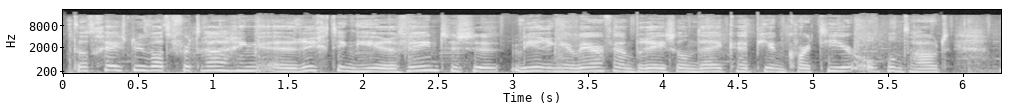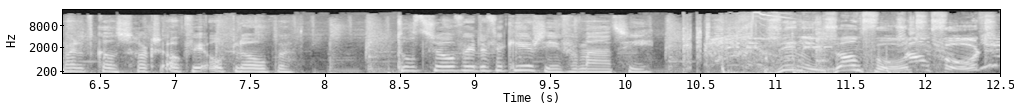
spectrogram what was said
Dat geeft nu wat vertraging uh, richting Heerenveen. Tussen Wieringenwerf en Breeslandijk heb je een kwartier oponthoud. Maar dat kan straks ook weer oplopen. Tot zover de verkeersinformatie. Zin in Zandvoort, Zandvoort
